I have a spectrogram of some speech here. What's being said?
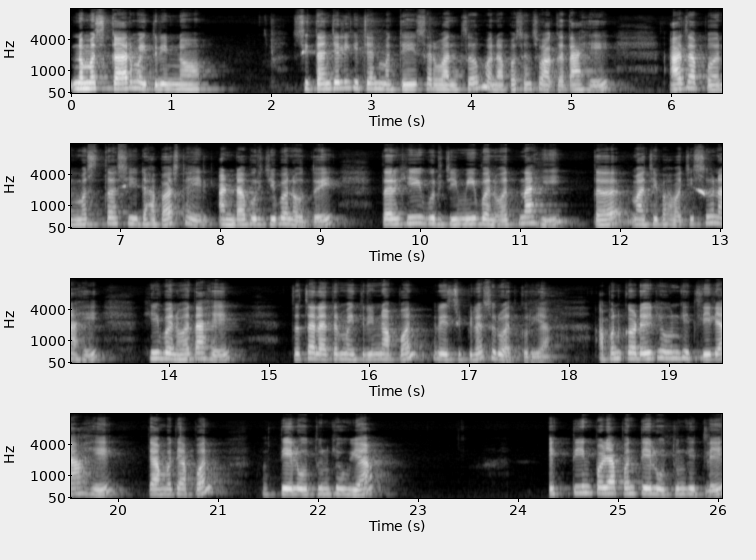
नमस्कार मैत्रिणींनो. सीतांजली किचनमध्ये सर्वांचं मनापासून स्वागत आहे. आज आपण मस्त अशी ढाबा स्टाईल अंडा बुर्जी बनवतो आहे तर ही बुर्जी मी बनवत नाही तर माझी भावाची सून आहे. ही बनवत आहे. तर चला तर मैत्रिणींनो आपण रेसिपीला सुरुवात करूया. आपण कढई ठेवून घेतलेली आहे. त्यामध्ये आपण तेल ओतून घेऊया. एक तीन पळे आपण तेल ओतून घेतले.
